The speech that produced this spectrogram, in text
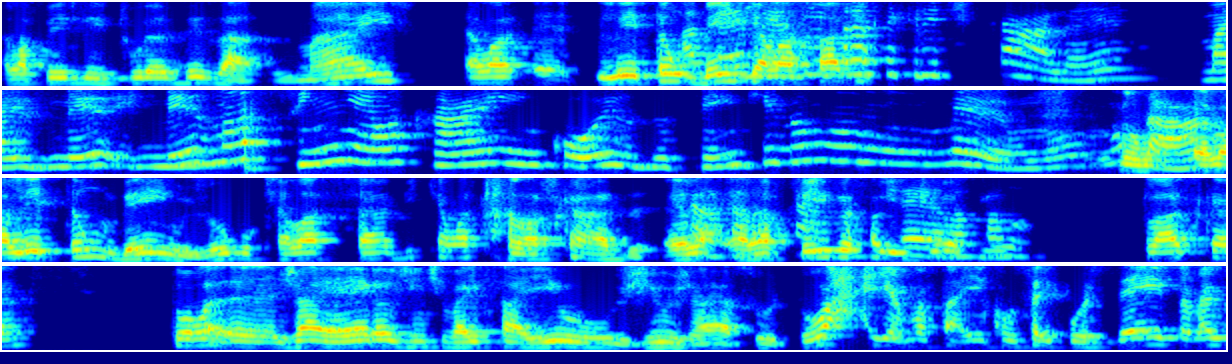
ela fez leituras exatas, mas ela é, lê tão Até bem que ela mesmo sabe. para se criticar, né? Mas me- mesmo assim ela cai em coisas assim que não, meu, não, não, Não, dá. ela lê tão bem o jogo que ela sabe que ela tá lascada. Ela, tá ela lascada. fez essa É, leitura ela assim, falou. clássica. tô eh, já era, a gente vai sair, o Gil já surtou. Ai, eu vou sair com 100%, mas.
